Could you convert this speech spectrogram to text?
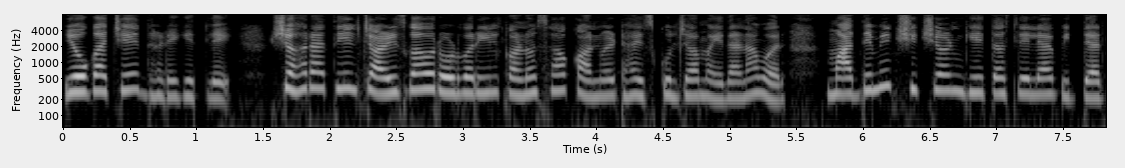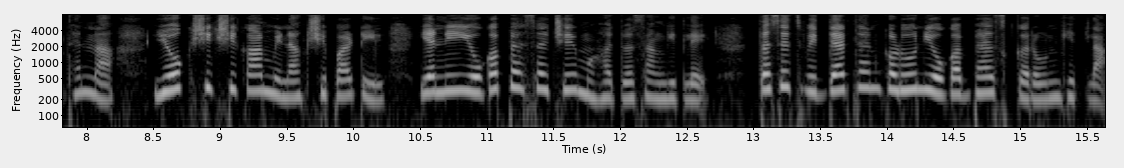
योगाचे धडे घेतले. शहरातील चाळीसगाव रोडवरील कणोसा कॉन्व्हेंट हायस्कूलच्या मैदानावर माध्यमिक शिक्षण घेत असलेल्या विद्यार्थ्यांना योग शिक्षिका मीनाक्षी पाटील यांनी योगाभ्यासाचे महत्त्व सांगितले. तसेच विद्यार्थ्यांकडून योगाभ्यास करून घेतला.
